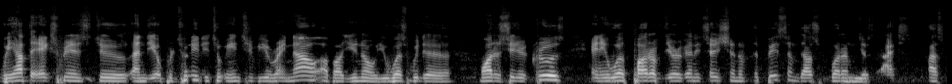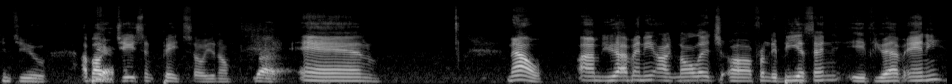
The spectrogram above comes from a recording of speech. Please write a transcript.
we have the experience to and the opportunity to interview right now about you know you was with the Motor City Cruise and you were part of the organization of the Pistons. That's what I'm Mhm. just ask, asking to you about Yeah. Jaysean Paige. So you know, Right. and now, um, you have any acknowledge uh, from the BSN if you have any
